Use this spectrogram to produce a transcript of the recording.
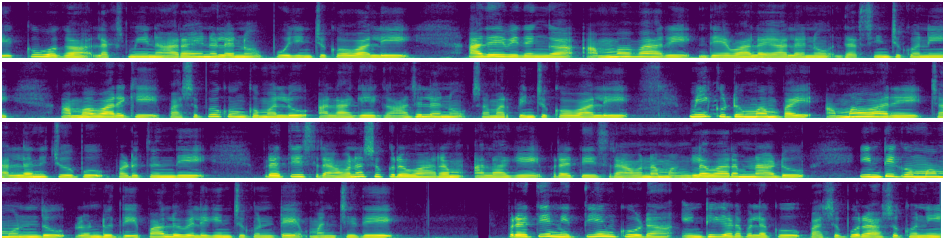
ఎక్కువగా లక్ష్మీనారాయణలను పూజించుకోవాలి. అదేవిధంగా అమ్మవారి దేవాలయాలను దర్శించుకొని అమ్మవారికి పసుపు కుంకుమలు అలాగే గాజులను సమర్పించుకోవాలి. మీ కుటుంబంపై అమ్మవారి చల్లని చూపు పడుతుంది. ప్రతి శ్రావణ శుక్రవారం అలాగే ప్రతి శ్రావణ మంగళవారం నాడు ఇంటి గుమ్మం ముందు రెండు దీపాలు వెలిగించుకుంటే మంచిది. ప్రతి నిత్యం కూడా ఇంటి గడపలకు పసుపు రాసుకొని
